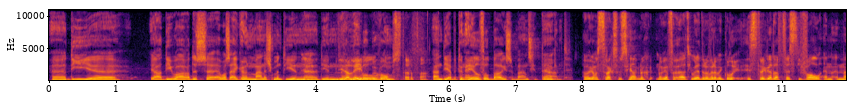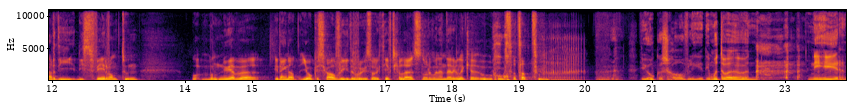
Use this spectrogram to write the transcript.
Eh, die, eh, ja, die waren dus, eh, er was eigenlijk hun management die een, Ja. die een Die dat label, label begon. opstarten. En die hebben toen heel veel Belgische bands getekend. En we gaan het straks waarschijnlijk nog, nog even uitgebreider over hebben. Ik wil eens terug naar dat festival en, en naar die, die sfeer van toen. Want nu hebben we, ik denk dat Joke Schouwvlieg ervoor gezorgd heeft, geluidsnormen en dergelijke. Hoe, hoe zat dat toen? Joke schouwvliegen, die moeten we negeren.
